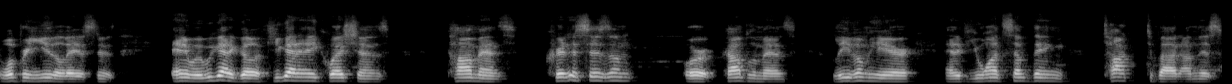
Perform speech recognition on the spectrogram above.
We'll bring you the latest news. Anyway, we got to go. If you got any questions, comments, criticism, or compliments, leave them here. And if you want something talked about on this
